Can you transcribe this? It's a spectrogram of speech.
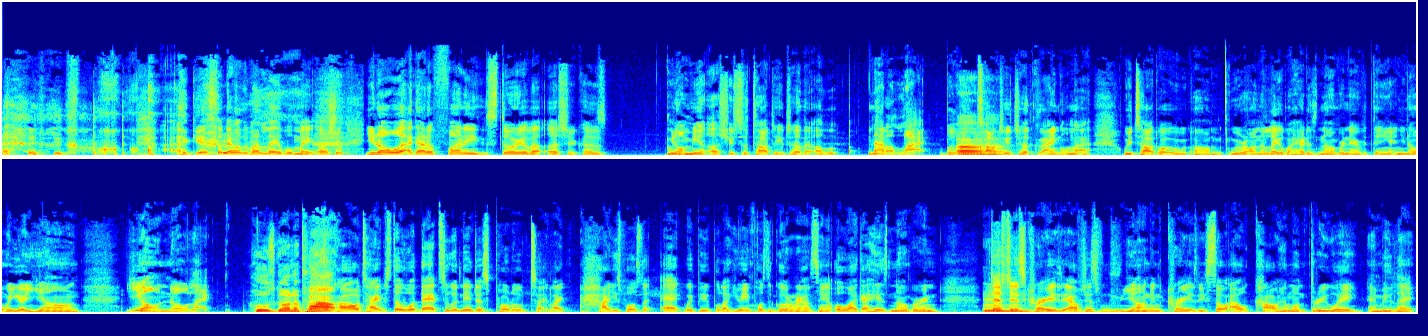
I guess so. That was my label mate, Usher. You know what? I got a funny story about Usher because, you know, me and us used to talk to each other, a, not a lot, but we Uh-huh. talked to each other because I ain't gonna lie. We talked while um, we were on the label. I had his number and everything. And, you know, when you're young, you don't know, like, Who's gonna pop? protocol type stuff with that too, and then just prototype like how you supposed to act with people. Like you ain't supposed to go around saying, "Oh, I got his number," and that's Mm-hmm. just crazy. I was just young and crazy, so I would call him on three way and be like,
